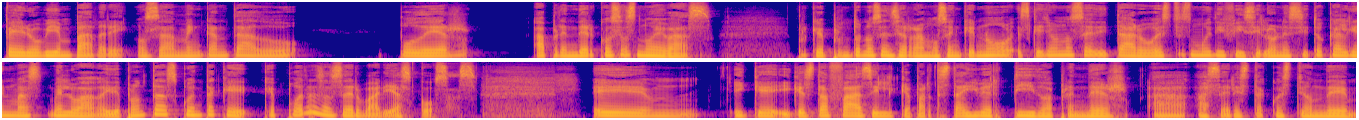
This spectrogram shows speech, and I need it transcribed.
pero bien padre. O sea, me ha encantado poder aprender cosas nuevas, porque de pronto nos encerramos en que no, es que yo no sé editar o esto es muy difícil o necesito que alguien más me lo haga y de pronto te das cuenta que, puedes hacer varias cosas em, y, que, y que está fácil y que aparte está divertido aprender a hacer esta cuestión de,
